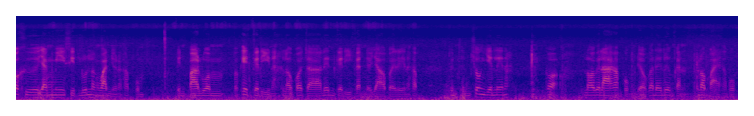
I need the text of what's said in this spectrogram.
ก็คือยังมีสิทธิ์ลุ้นรางวัลอยู่นะครับ ผม เป็นปลารวมประเภทกระดีนะ เราก็จะเล่นกระดีกันยาวๆไปเลยนะครับ จนถึงช่วงเย็นเลยนะ ก็รอเวลาครับผม เดี๋ยวก็ได้เริ่มกันรอบบ่ายครับผม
